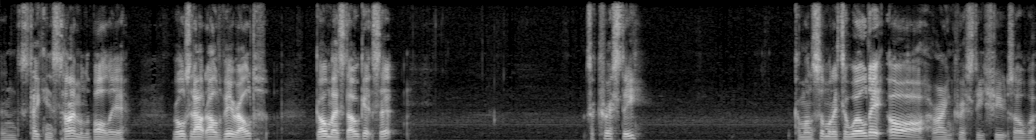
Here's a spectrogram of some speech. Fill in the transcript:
And he's taking his time on the ball here. Rolls it out to Alderweireld. Gomes though gets it. To Christie. Come on, somebody to world it. Oh, Ryan Christie shoots over.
